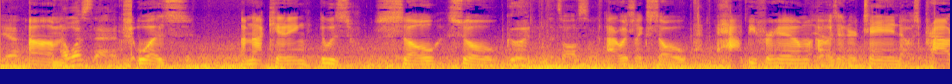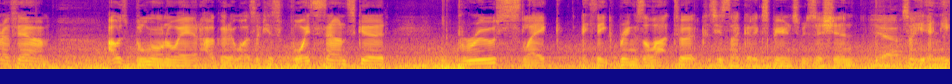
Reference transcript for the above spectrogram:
Yeah. Um, How was that? It was, I'm not kidding, it was so, so good. That's awesome. I was like so happy for him. I was entertained. I was proud of him. I was blown away at how good it was. Like his voice sounds good. Bruce, like I think, brings a lot to it because he's like an experienced musician. Yeah. So he and he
